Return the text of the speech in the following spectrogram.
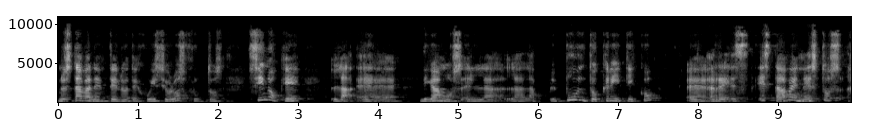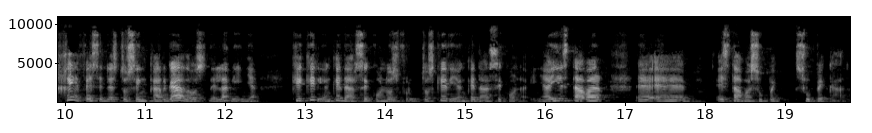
no estaban en tela de juicio los frutos, sino que, la, eh, digamos, el, punto crítico eh, estaba en estos jefes, en estos encargados de la viña, que querían quedarse con los frutos, querían quedarse con la viña. Ahí estaba, eh, eh, estaba su, pecado,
